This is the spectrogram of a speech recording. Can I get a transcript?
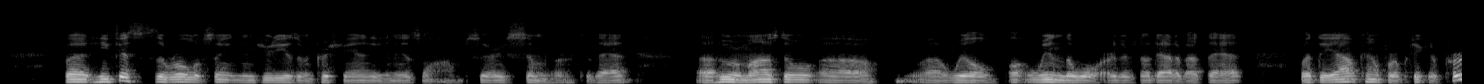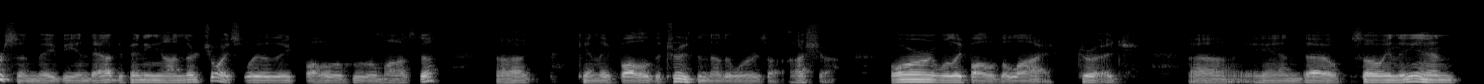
but he fits the role of Satan in Judaism and Christianity and Islam. It's very similar to that. Uh, Mazda uh, uh, will uh, win the war. There's no doubt about that. But the outcome for a particular person may be in doubt depending on their choice, whether they follow Ahura Mazda, can they follow the truth, in other words, Asha, or will they follow the lie, Druj? Uh, and uh, so in the end,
